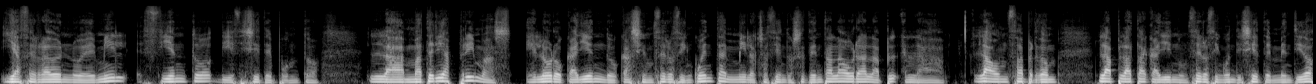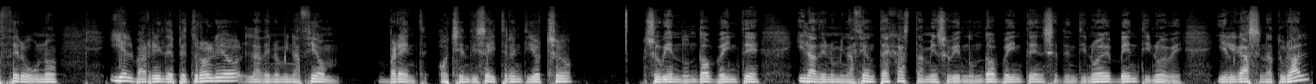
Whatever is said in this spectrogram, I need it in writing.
y ha cerrado en 9.117 puntos. Las materias primas, el oro cayendo casi un 0,50 en 1870 la hora, la, la, onza, perdón, la plata cayendo un 0,57 en 22,01 y el barril de petróleo, la denominación Brent 86,38 subiendo un 2,20 y la denominación Texas también subiendo un 2,20 en 79,29 y el gas natural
